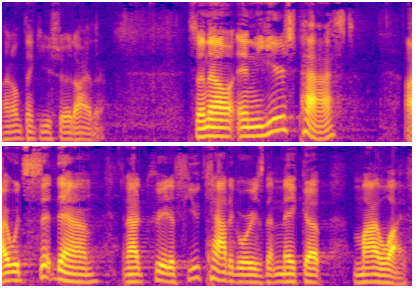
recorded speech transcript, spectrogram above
I don't think you should either. So now, in years past, I would sit down and I'd create a few categories that make up my life.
